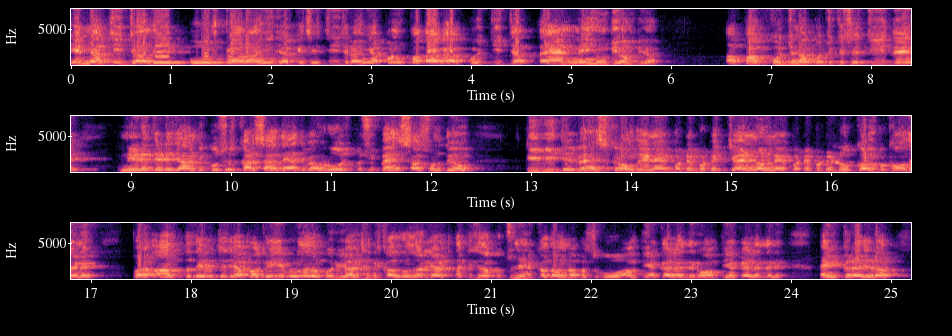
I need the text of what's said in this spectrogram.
ਇਹਨਾਂ ਚੀਜ਼ਾਂ ਦੇ ਪੋਸਟਾਂ ਰਾਹੀਂ ਜਾਂ ਕਿਸੇ ਚੀਜ਼ ਰਾਹੀਂ ਆਪਾਂ ਨੂੰ ਪਤਾਗਾ ਕੋਈ ਚੀਜ਼ਾਂ ਤੈਅ ਨਹੀਂ ਹੁੰਦੀਆਂ ਹੁੰਦੀਆਂ। ਆਪਾਂ ਕੁਝ ਨਾ ਕੁਝ ਕਿਸੇ ਚੀਜ਼ ਦੇ ਨੇੜੇ ਤੇੜੇ ਜਾਣ ਦੀ ਕੋਸ਼ਿਸ਼ ਕਰ ਸਕਦੇ ਆ। ਜਿਵੇਂ ਰੋਜ਼ ਤੁਸੀਂ ਬਹਿਸਾਂ ਸੁਣਦੇ ਹੋ ਟੀਵੀ ਤੇ ਬਹਿਸ ਕਰਾਉਂਦੇ ਨੇ, ਵੱਡੇ ਵੱਡੇ ਚੈਨਲ ਨੇ, ਵੱਡੇ ਵੱਡੇ ਲੋਕਾਂ ਨੂੰ ਬਿਠਾਉਂਦੇ ਨੇ। ਪਰ ਅੰਤ ਦੇ ਵਿੱਚ ਜੇ ਆਪਾਂ ਕਹੀਏ ਵੀ ਉਹਨਾਂ ਦਾ ਕੋਈ ਰਿਜ਼ਲਟ ਨਿਕਲਦਾ ਹੁੰਦਾ ਰਿਜ਼ਲਟ ਤਾਂ ਕਿਸੇ ਦਾ ਕੁਝ ਨਹੀਂ ਨਿਕਲਦਾ ਹੁੰਦਾ। ਬਸ ਉਹ ਆਪਦੀਆਂ ਕਹਿ ਲੈਂਦੇ ਨੇ, ਉਹ ਆਪਦੀਆਂ ਕਹਿ ਲੈਂਦੇ ਨੇ। ਐਂਕਰ ਹੈ ਜਿਹੜਾ,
